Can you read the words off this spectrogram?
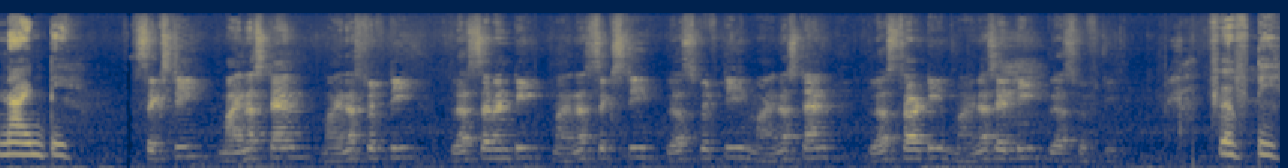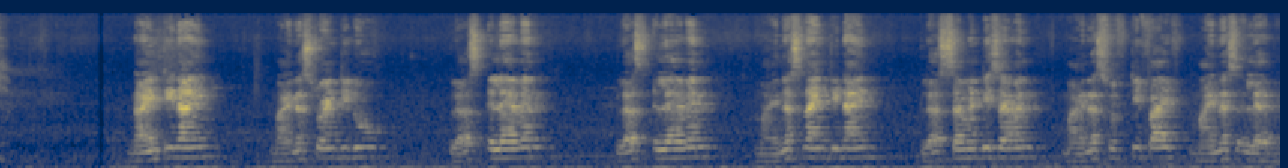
90. 60 minus 10 minus 50 plus 70 minus 60 plus 50 minus 10 plus 30 minus 80 plus 50 50. 99 minus 22 plus 11 plus 11 minus 99 plus 77 minus 55 minus 11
